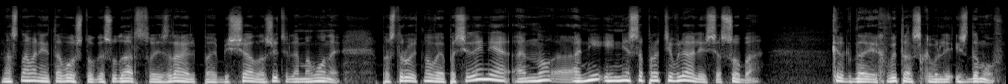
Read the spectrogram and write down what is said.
на основании того, что государство Израиль пообещало жителям Амоны построить новое поселение, оно, они и не сопротивлялись особо, когда их вытаскивали из домов.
